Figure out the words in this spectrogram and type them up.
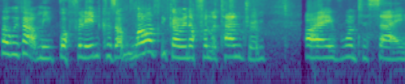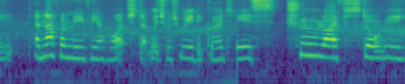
but without me waffling because I'm wildly going off on a tantrum I want to say another movie I watched that which was really good is True Life Story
